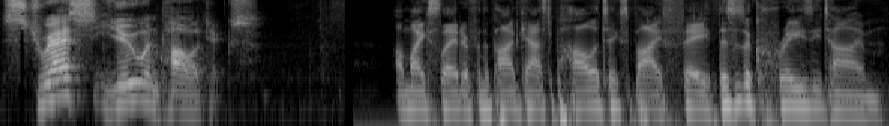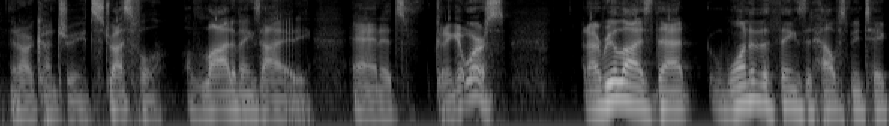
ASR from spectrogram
stress you and politics. I'm Mike Slater from the podcast Politics by Faith. This is a crazy time in our country. It's stressful, a lot of anxiety, and it's going to get worse. And I realized that one of the things that helps me take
